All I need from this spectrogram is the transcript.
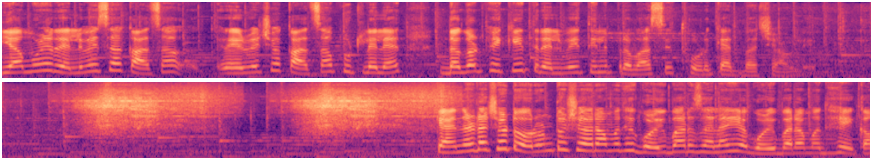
यामुळे रेल्वेचा काचा रेल्वेच्या काचा फुटलेल्या आहेत. दगडफेकीत रेल्वेतील प्रवासी थोडक्यात बचावले. कॅनडाच्या टोरंटो शहरामध्ये गोळीबार झाला या गोळीबारामध्ये एका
